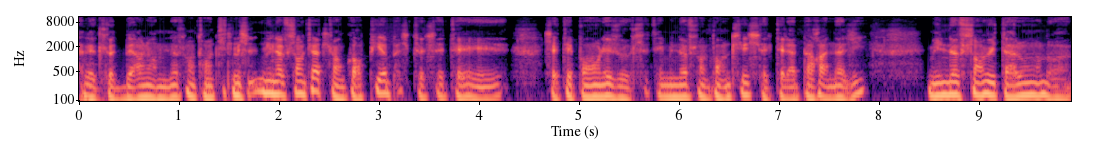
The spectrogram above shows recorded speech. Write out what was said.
avec ceux de Berlin en 1936. Mais 1904, c'est encore pire parce que c'était, c'était pendant les Jeux. C'était 1936, c'était la paranazie. 1908 à Londres,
